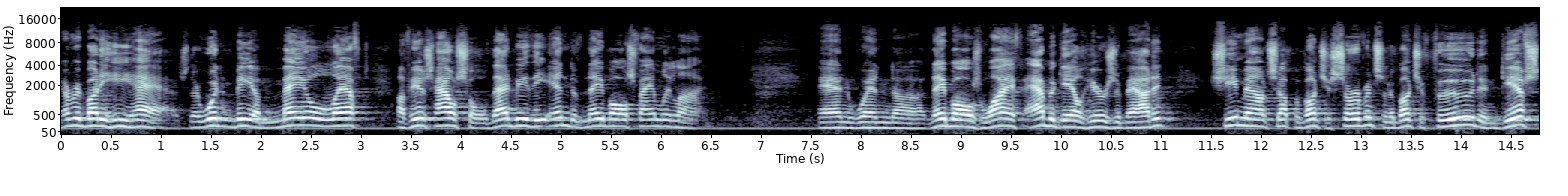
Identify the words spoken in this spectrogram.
everybody he has. There wouldn't be a male left of his household. That'd be the end of Nabal's family line. And when uh, Nabal's wife, Abigail, hears about it, she mounts up a bunch of servants and a bunch of food and gifts,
